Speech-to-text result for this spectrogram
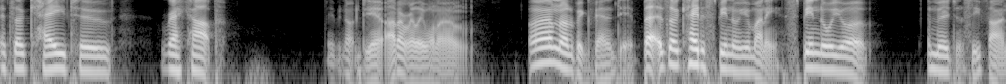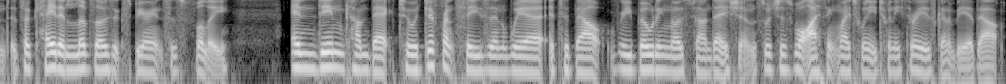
It's okay to rack up, maybe not debt. I don't really want to, I'm not a big fan of debt, but it's okay to spend all your money, spend all your emergency fund. It's okay to live those experiences fully and then come back to a different season where it's about rebuilding those foundations, which is what I think my 2023 is going to be about.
